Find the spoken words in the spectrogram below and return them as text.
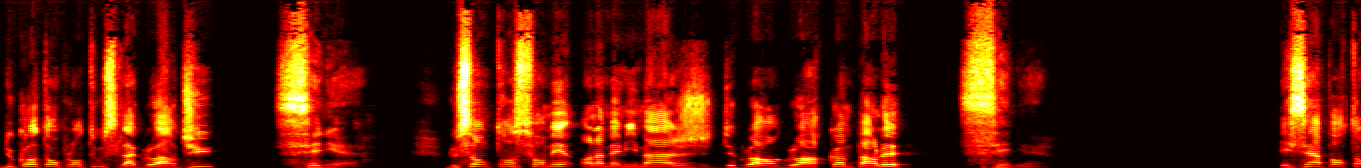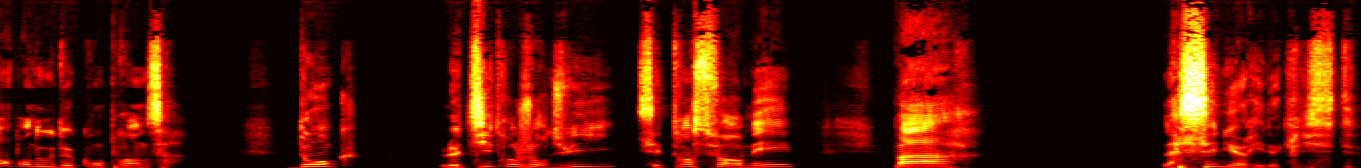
Nous contemplons tous la gloire du Seigneur. Nous sommes transformés en la même image de gloire en gloire comme par le Seigneur. Et c'est important pour nous de comprendre ça. Donc, le titre aujourd'hui, c'est transformé par la Seigneurie de Christ.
